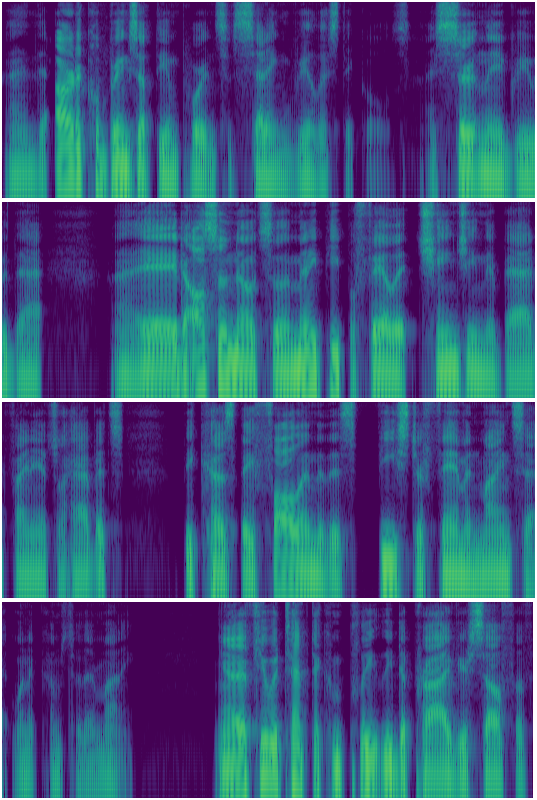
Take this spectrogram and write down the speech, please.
And the article brings up the importance of setting realistic goals. I certainly agree with that. Uh, it also notes that many people fail at changing their bad financial habits because they fall into this feast or famine mindset when it comes to their money. Now, if you attempt to completely deprive yourself of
